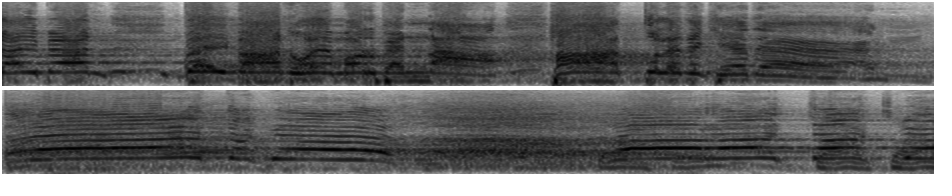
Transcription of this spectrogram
যাইবেন, বেঈমান হয়ে মরবেন না। হাত তুলে দেখিয়ে দেন নারায় থাকবে নারায় থাকবে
